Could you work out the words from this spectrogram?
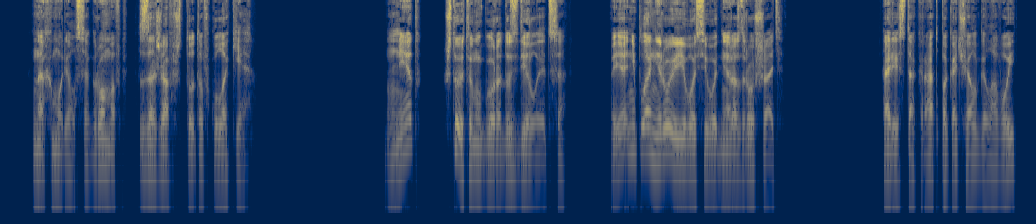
— нахмурился Громов, зажав что-то в кулаке. «Нет? Что этому городу сделается? Я не планирую его сегодня разрушать». Аристократ покачал головой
